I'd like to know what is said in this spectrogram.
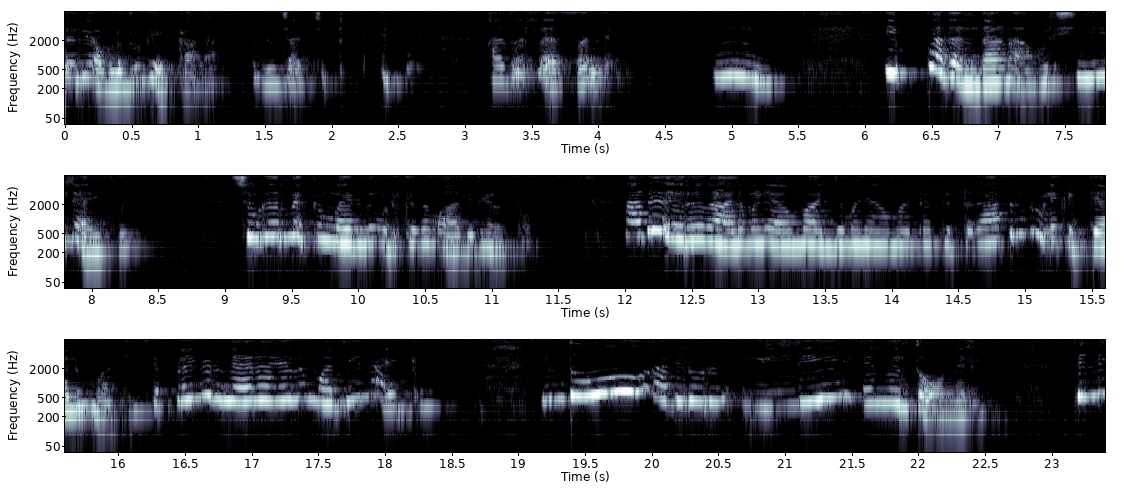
തെറി. അവളതും കേൾക്കാല വിചാരിച്ചിട്ട്. അതൊരു രസമല്ലേ ഇപ്പം അതെന്താണ്? ആ ഒരു ശീലായിപ്പോയി. ഷുഗറിനൊക്കെ മരുന്ന് കുടിക്കുന്ന മാതിരിയാണ് ഇപ്പം. അത് ഒരു നാല് മണിയാകുമ്പോൾ അഞ്ച് മണിയാകുമ്പോഴൊക്കെ കിട്ടും രാത്രി ഉള്ളിൽ കിട്ടിയാലും മതി. എപ്പോഴെങ്കിലും ഒരു നേരമായാലും മതി എന്ന് അയക്കണം എന്തോ അതിലൊരു തോന്നൽ. പിന്നെ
